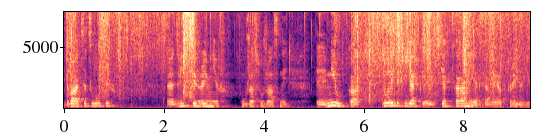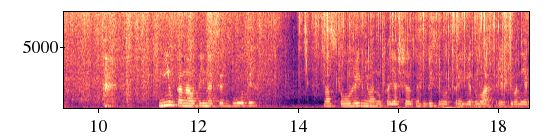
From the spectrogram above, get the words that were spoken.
20 злотих, е, 200 гривнів, ужас ужасний. Е, Мілка, ну вони такі, як, е, як карамелька, ну я відкрию їх. Мілка на 11 злотих, на 100 гривень, а ну-ка, я зараз не буду їсти, ну відкрию. Я думала, які вони як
